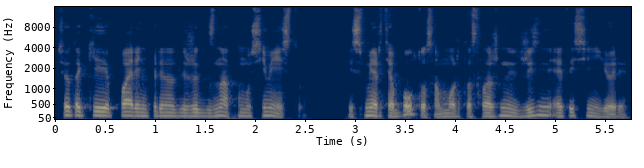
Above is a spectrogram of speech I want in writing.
Все-таки парень принадлежит к знатному семейству, и смерть Аболтуса может осложнить жизнь этой сеньоре.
